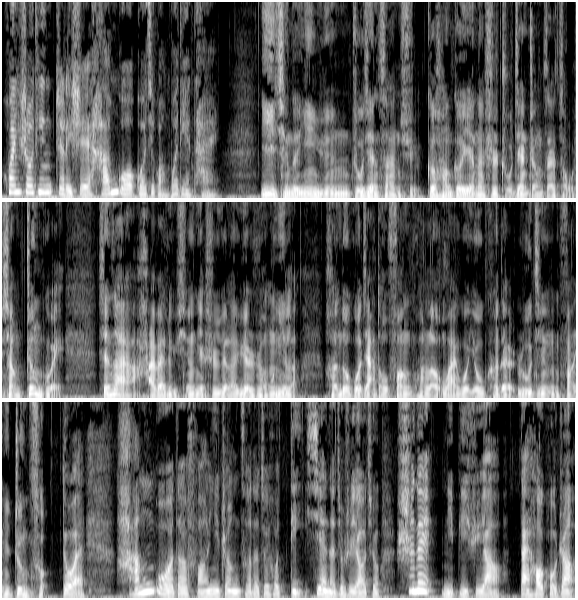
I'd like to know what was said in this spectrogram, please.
欢迎收听，这里是韩国国际广播电台。疫情的阴云逐渐散去，各行各业呢是逐渐正在走向正轨。现在啊，海外旅行也是越来越容易了。很多国家都放宽了外国游客的入境防疫政策。对，韩国的防疫政策的最后底线呢，就是要求室内你必须要戴好口罩，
